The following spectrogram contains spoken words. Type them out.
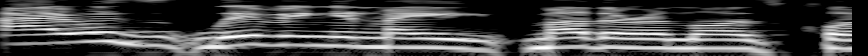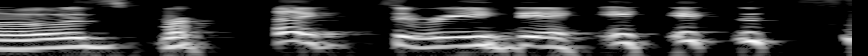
I was living in my mother in law's clothes for like three days.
